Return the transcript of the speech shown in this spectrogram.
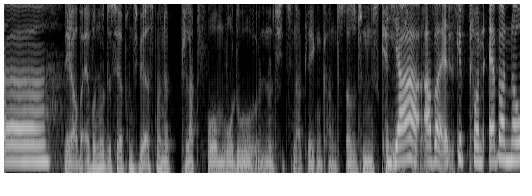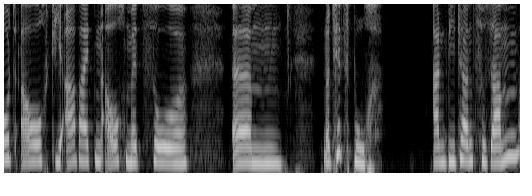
Äh, Ja, aber Evernote ist ja prinzipiell erstmal eine Plattform, wo du Notizen ablegen kannst. Also zumindest kenne ich Ja, das. als aber es ist. gibt von Evernote auch, die arbeiten auch mit so ähm, Notizbuchanbietern zusammen,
